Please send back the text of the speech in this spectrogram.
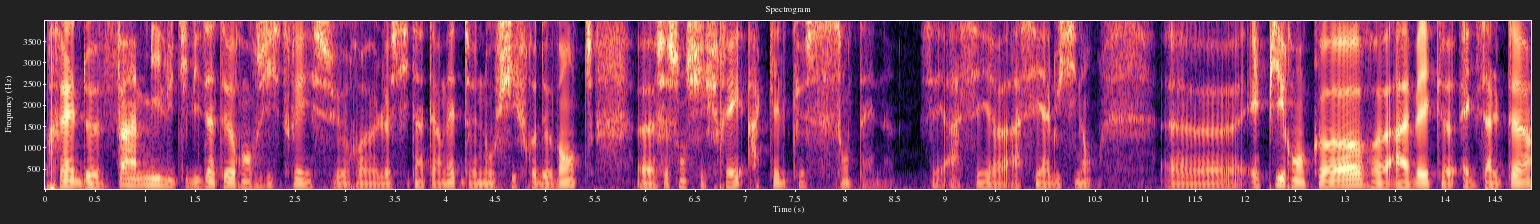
près de 20 000 utilisateurs enregistrés sur le site internet, nos chiffres de vente euh, se sont chiffrés à quelques centaines. C'est assez, euh, assez hallucinant. Euh, et pire encore, avec Exalter,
